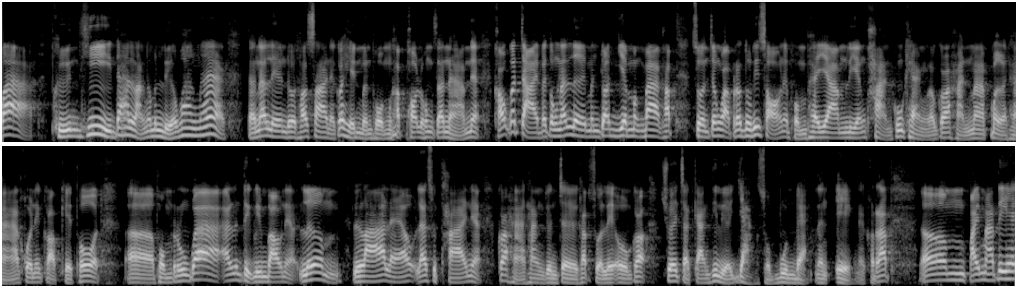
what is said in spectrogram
ว่าพื้นที่ด้านหลังมันเหลือว่างมากแต่นั้นเลนโดทอสซาเนี่ยก็เห็นเหมือนผมครับพอลงสนามเนี่ยเขาก็จ่ายไปตรงนั้นเลยมันยอดเยี่ยมมากๆครับส่วนจังหวะประตูที่2เนี่ยผมพยายามเลี้ยงผ่านคู่แข่ง แล้วก็หันมาเปิดหาคนในกรอบเขตโทษผมรู้ว่าแอตแลนติกริมเบลเนี่ยเริ่มล้าแล้วและสุดท้ายเนี่ยก็หาทางจนเจอครับส่วนเลโอก็ช่วยจัดการที่เหลืออย่างสมบูรณ์แบบนั่นเองนะครับไปมาตี้ให้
